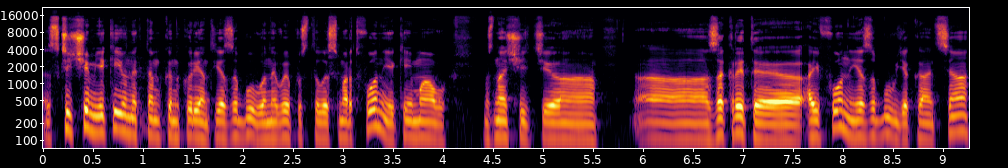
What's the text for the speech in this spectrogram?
З чим, який у них там конкурент? Я забув, вони випустили смартфон, який мав, значить, е, закрити айфон. Я забув, яка ця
